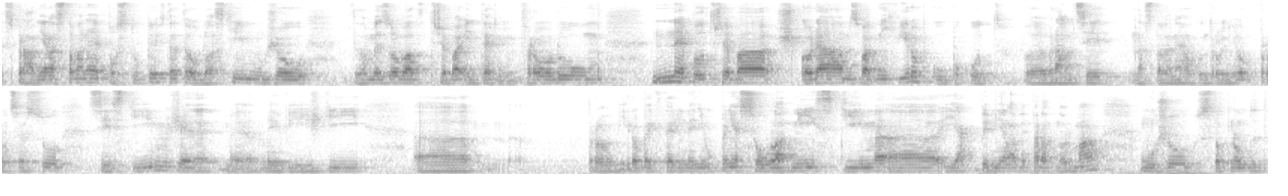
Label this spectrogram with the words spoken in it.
správně nastavené postupy v této oblasti můžou zamezovat třeba interním fraudům nebo třeba škodám z vadných výrobků, pokud v rámci nastaveného kontrolního procesu zjistím, že mi vyjíždí eh, pro výrobek, který není úplně souladný s tím, eh, jak by měla vypadat norma, můžu stopnout eh,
